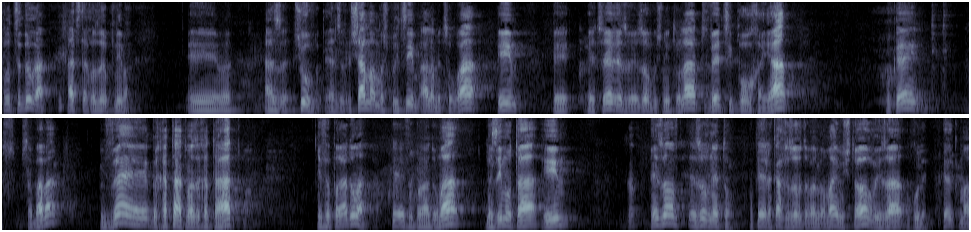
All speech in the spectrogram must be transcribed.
פרוצדורה, עד שאתה חוזר פנימה. אז שוב, אז שמה משפריצים על המצורע עם אה, עץ ארז ואזוב ושנית תולעת וציפור חיה, אוקיי? סבבה? ובחטאת, מה זה חטאת? אפר פרה אדומה. כן, אפר פרה אדומה, מזים אותה עם אזוב, אזוב נטו. אוקיי? לקח אזוב טבל במים, משטהור ועיזה וכולי. כן, כלומר,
